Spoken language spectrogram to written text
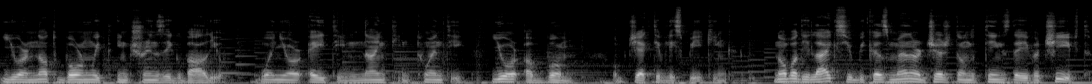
You are not born with intrinsic value. When you're 18, 19, 20, you're a bum, objectively speaking. Nobody likes you because men are judged on the things they've achieved,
